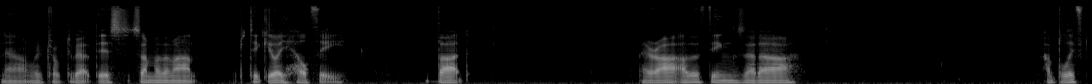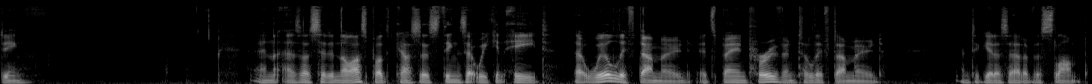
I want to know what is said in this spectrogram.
Now, we've talked about this. Some of them aren't particularly healthy, but there are other things that are uplifting. And as I said in the last podcast, there's things that we can eat that will lift our mood. It's been proven to lift our mood and to get us out of a slump.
